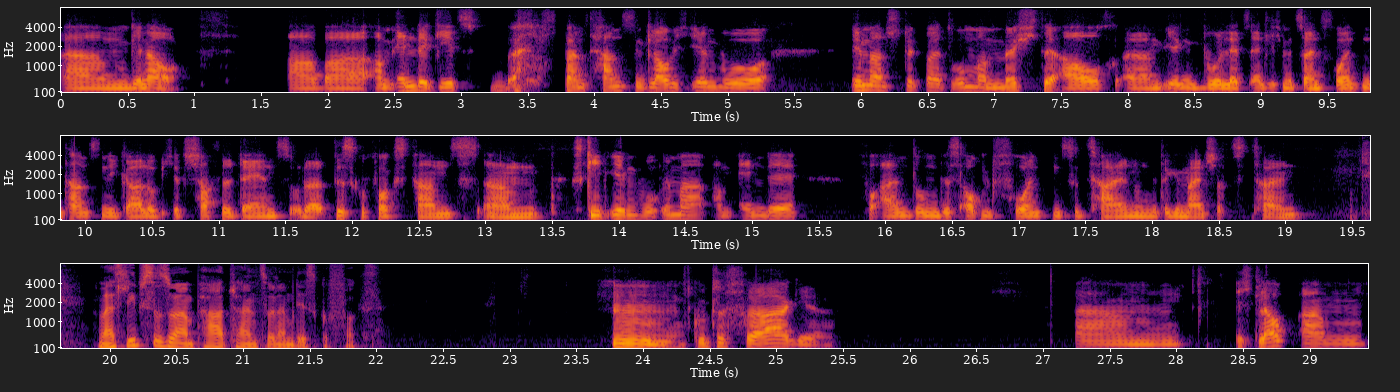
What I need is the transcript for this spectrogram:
Ähm, genau. Aber am Ende geht es beim Tanzen, glaube ich, irgendwo immer ein Stück weit drum. Man möchte auch ähm, irgendwo letztendlich mit seinen Freunden tanzen, egal ob ich jetzt Shuffle Dance oder Disco Fox tanze. Ähm, es geht irgendwo immer am Ende vor allem darum, das auch mit Freunden zu teilen und mit der Gemeinschaft zu teilen. Was liebst du so am Paartanz oder am Disco Fox? Hm, gute Frage. Ähm, ich glaube, am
